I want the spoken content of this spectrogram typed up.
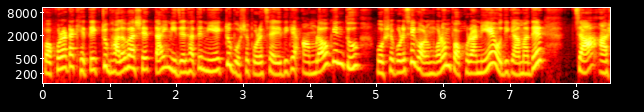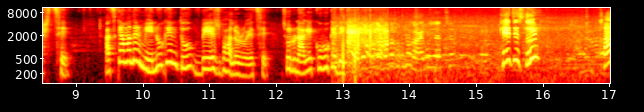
পকোড়াটা খেতে একটু ভালোবাসে, তাই নিজের হাতে নিয়ে একটু বসে পড়েছে। আর এদিকে আমরাও কিন্তু বসে পড়েছি গরম গরম পকোড়া নিয়ে। ওদিকে আমাদের চা আসছে। আজকে আমাদের মেনু কিন্তু বেশ ভালো রয়েছে। চলুন আগে কুহুকে দেখি। খেয়েছিস তুই? খা।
